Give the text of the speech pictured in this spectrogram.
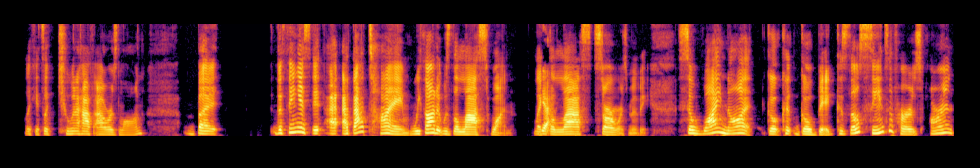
Like it's like two and a half hours long. But the thing is, it at, at that time we thought it was the last one, like Yeah. the last Star Wars movie. So why not go go big? Because those scenes of hers aren't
